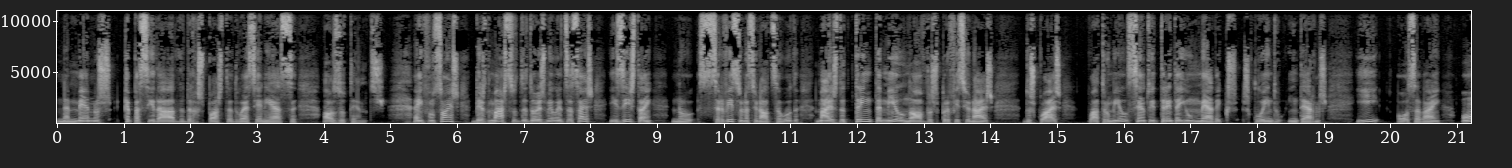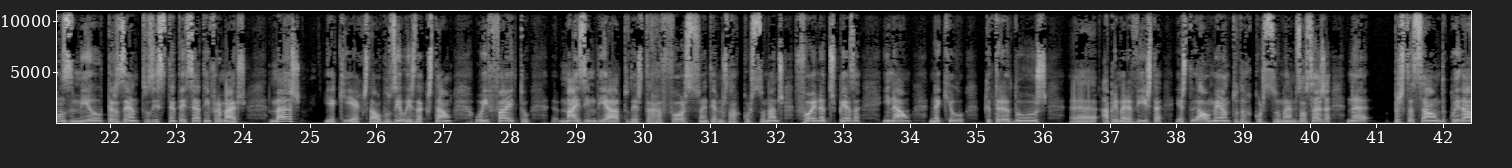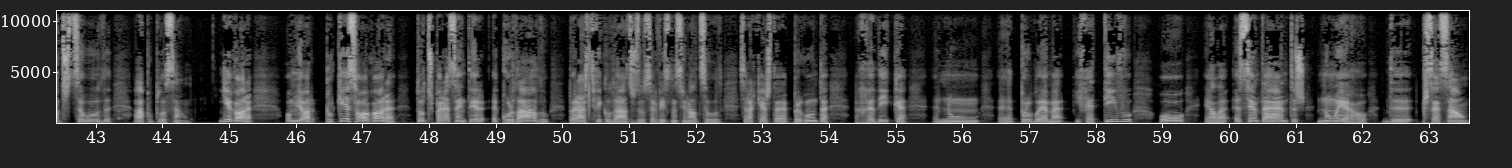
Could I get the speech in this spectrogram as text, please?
na menos capacidade de resposta do SNS aos utentes. Em funções, desde março de 2016, existem no Serviço Nacional de Saúde mais de 30 mil novos profissionais, dos quais 4.131 médicos, excluindo internos, e, ouça bem, 11.377 enfermeiros. Mas, e aqui é que está o busilis da questão, o efeito mais imediato deste reforço em termos de recursos humanos foi na despesa e não naquilo que traduz, uh, à primeira vista, este aumento de recursos humanos, ou seja, na prestação de cuidados de saúde à população. E agora, ou melhor, porquê só agora todos parecem ter acordado para as dificuldades do Serviço Nacional de Saúde? Será que esta pergunta radica num uh, problema efetivo ou ela assenta antes num erro de percepção?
